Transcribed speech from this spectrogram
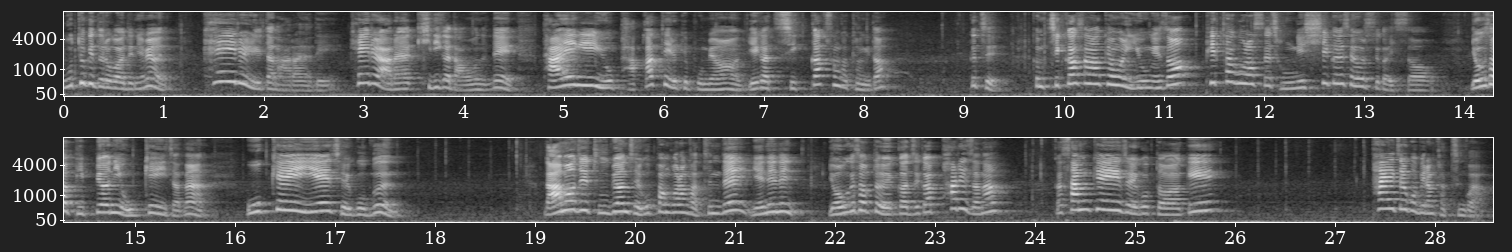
어떻게 들어가야 되냐면 K를 일단 알아야 돼. K를 알아야 길이가 나오는데 다행히 요 바깥에 이렇게 보면 얘가 직각삼각형이다. 그치? 그럼 직각삼각형을 이용해서 피타고라스 정리식을 세울 수가 있어. 여기서 빗변이 5K잖아. 5K의 제곱은 나머지 두 변 제곱한 거랑 같은데 얘네는 여기서부터 여기까지가 8이잖아. 그러니까 3K 제곱 더하기 8제곱이랑 같은 거야.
